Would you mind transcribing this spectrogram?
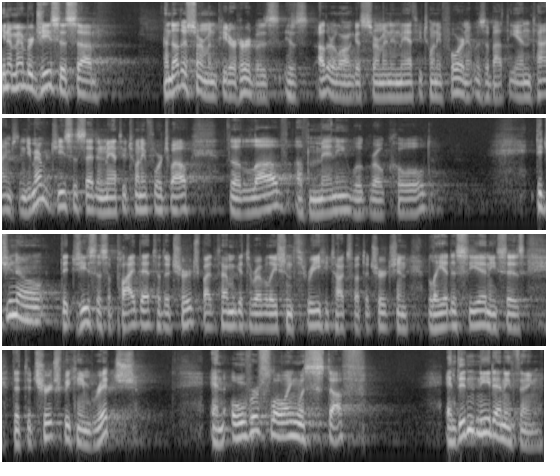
You know, remember Jesus, uh, another sermon Peter heard was his other longest sermon in Matthew 24, and it was about the end times. And do you remember Jesus said in Matthew 24 12, the love of many will grow cold did you know that Jesus applied that to the church? By the time we get to Revelation 3, he talks about the church in Laodicea, and he says that the church became rich and overflowing with stuff and didn't need anything.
